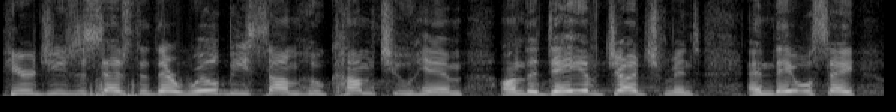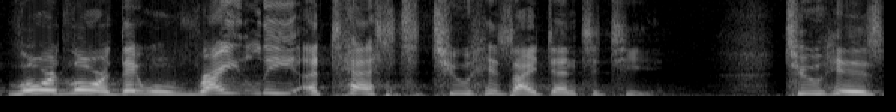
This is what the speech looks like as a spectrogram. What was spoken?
Here, Jesus says that there will be some who come to him on the day of judgment, and they will say, Lord, Lord. They will rightly attest to his identity, to his,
